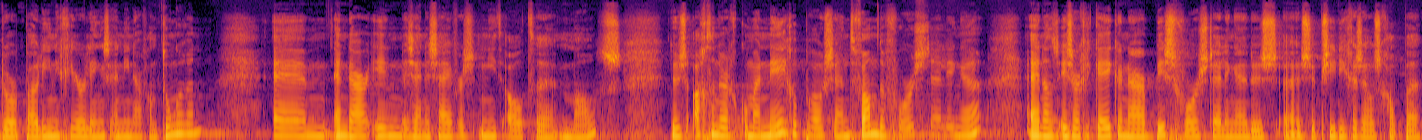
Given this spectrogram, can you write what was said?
door Pauline Geerlings en Nina van Tongeren. En, en daarin zijn de cijfers niet al te mals. Dus 38,9% van de voorstellingen. En dan is er gekeken naar BIS-voorstellingen, dus uh, subsidiegezelschappen,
